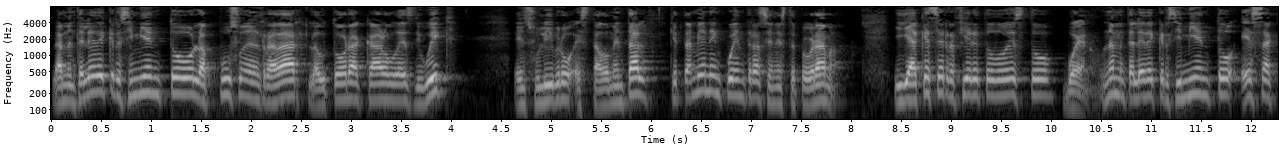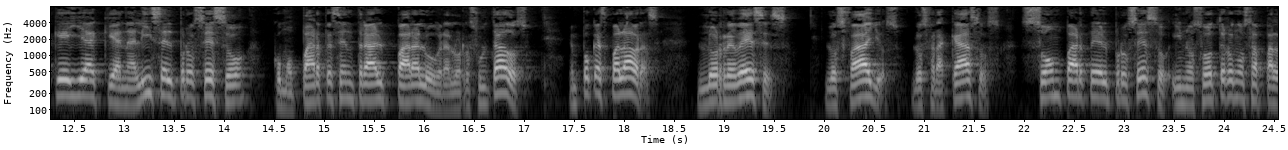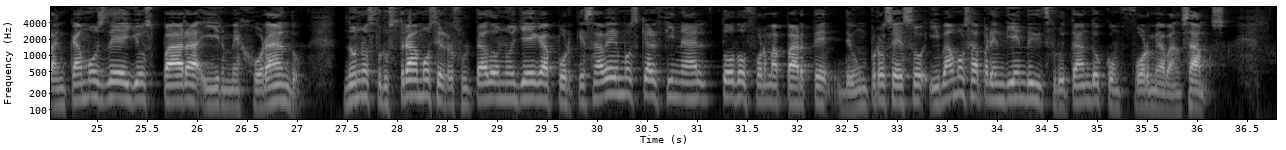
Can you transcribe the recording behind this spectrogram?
La mentalidad de crecimiento la puso en el radar la autora Carol S. Dweck en su libro Estado Mental, que también encuentras en este programa. ¿Y a qué se refiere todo esto? Bueno, una mentalidad de crecimiento es aquella que analiza el proceso como parte central para lograr los resultados. En pocas palabras, los reveses, los fallos, los fracasos son parte del proceso y nosotros nos apalancamos de ellos para ir mejorando. No nos frustramos si el resultado no llega porque sabemos que al final todo forma parte de un proceso y vamos aprendiendo y disfrutando conforme avanzamos.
